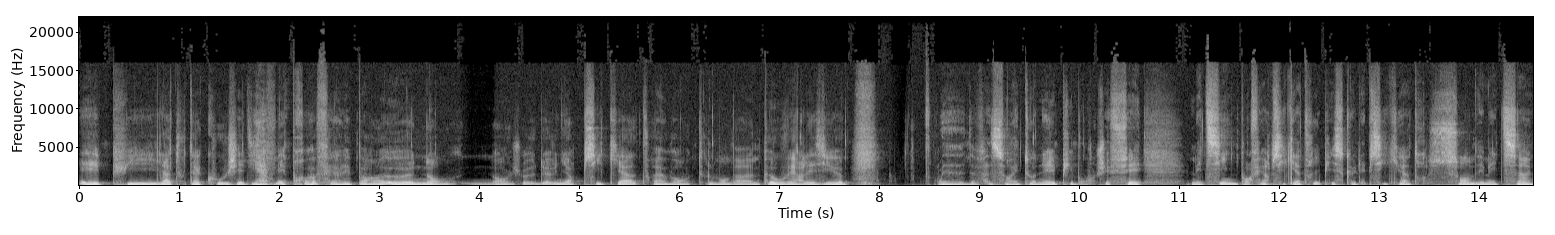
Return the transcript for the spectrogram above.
Et puis là, tout à coup, j'ai dit à mes profs et à mes parents, euh, non, non, je veux devenir psychiatre. Ah bon, tout le monde a un peu ouvert les yeux. Euh, de façon étonnée. Puis bon, j'ai fait médecine pour faire psychiatrie, puisque les psychiatres sont des médecins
